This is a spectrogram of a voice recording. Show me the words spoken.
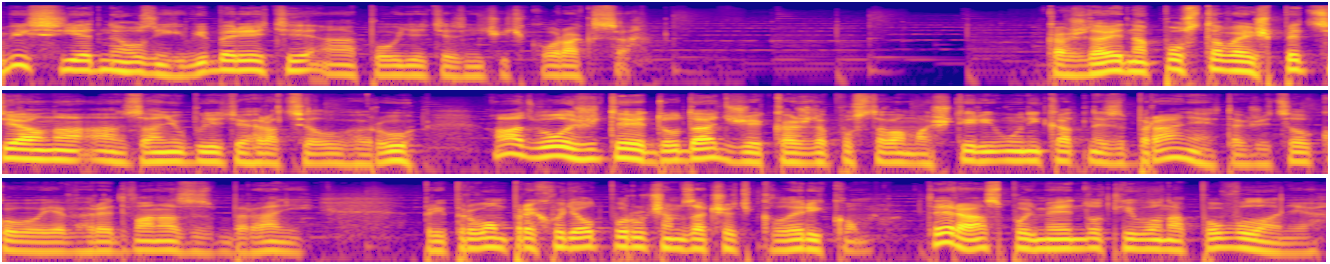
Vy si jedného z nich vyberiete a pôjdete zničiť Koraxa. Každá jedna postava je špeciálna a za ňu budete hrať celú hru. A dôležité je dodať, že každá postava má 4 unikátne zbranie, takže celkovo je v hre 12 zbraní. Pri prvom prechode odporúčam začať klerikom. Teraz poďme jednotlivo na povolania.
